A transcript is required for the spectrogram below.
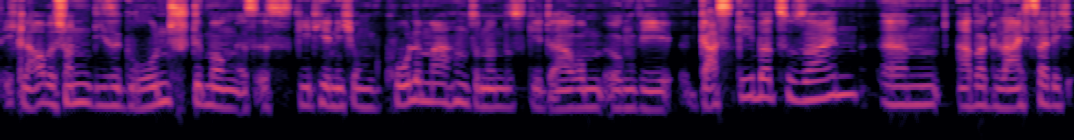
ich glaube schon diese Grundstimmung, es, es geht hier nicht um Kohle machen, sondern es geht darum, irgendwie Gastgeber zu sein, ähm, aber gleichzeitig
